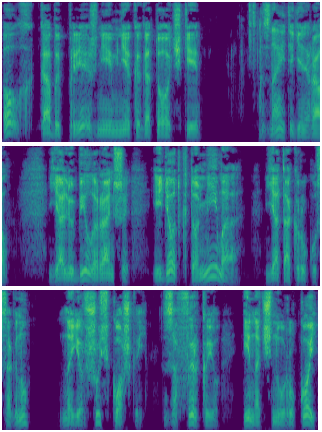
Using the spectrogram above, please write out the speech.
Ох, кабы прежние мне коготочки! Знаете, генерал, я любил раньше, идет кто мимо, я так руку согну, наершусь кошкой, зафыркаю и начну рукой,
